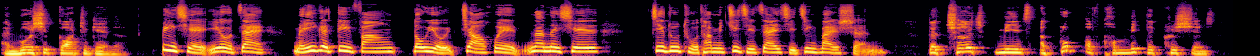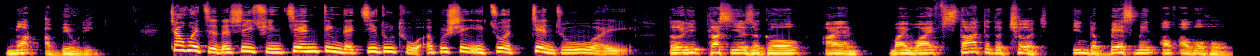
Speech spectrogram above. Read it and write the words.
and worship God together. 并且也有在每一个地方都有教会，那那些基督徒他们聚集在一起敬拜神。 The church means a group of committed Christians, not a building. 教会指的是一群坚定的基督徒，而不是一座建筑物而已。 30 plus years ago, I and my wife started the church in the basement of our home.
